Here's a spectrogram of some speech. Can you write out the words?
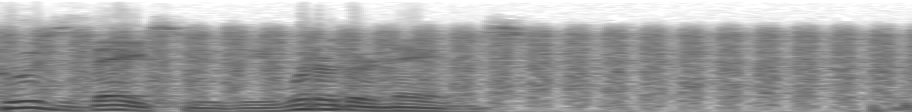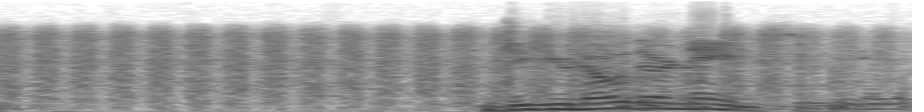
Who's they, Susie? What are their names? Do you know their names, Susie?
